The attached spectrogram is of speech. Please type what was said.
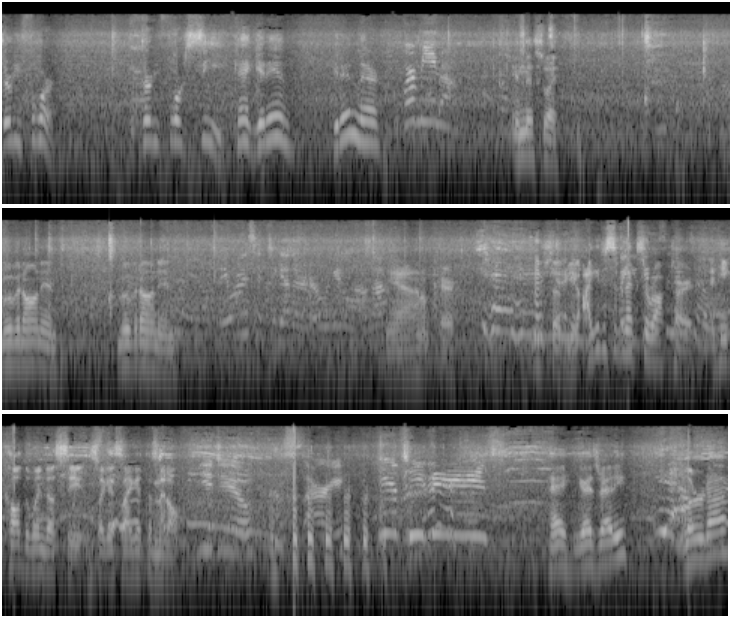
34. 34C. Okay, get in. Get in there. We're mean. In this way. Move it on in. Move it on in. They want to sit together. Are we going to allow that? Yeah, I don't care. You're so beautiful. I get to sit next to Rock Tard, and he called the window seat, so I guess I get the middle. You do. Sorry. Hey, you guys ready? Yeah. Lurda?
